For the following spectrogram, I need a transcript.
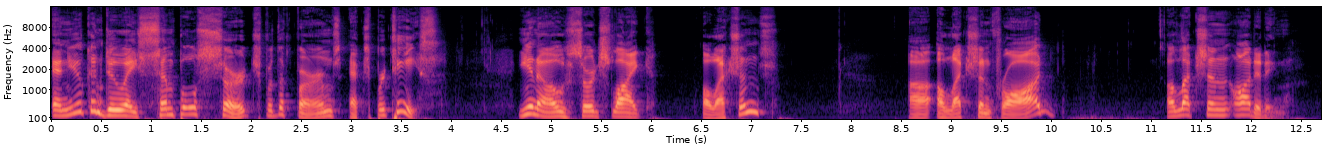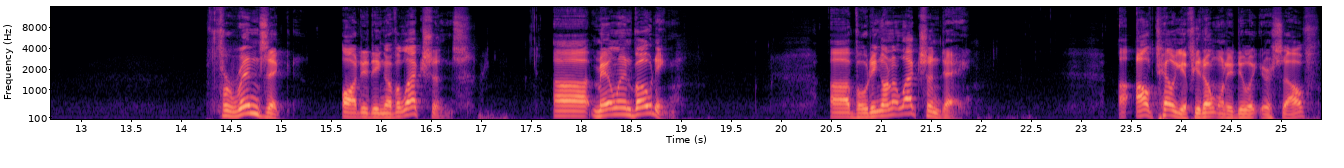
And you can do a simple search for the firm's expertise. You know, search like elections, uh, election fraud, election auditing, forensic auditing of elections, uh, mail in voting, uh, voting on election day. I'll tell you if you don't want to do it yourself.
